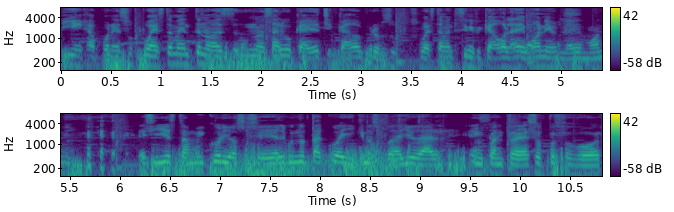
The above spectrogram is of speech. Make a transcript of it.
Y en japonés supuestamente no es, no es algo que haya chicado, pero supuestamente significa hola demonio. Hola demonio. Eh, sí, está muy curioso. Si hay algún otaku ahí que nos pueda ayudar en cuanto a eso, por favor,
